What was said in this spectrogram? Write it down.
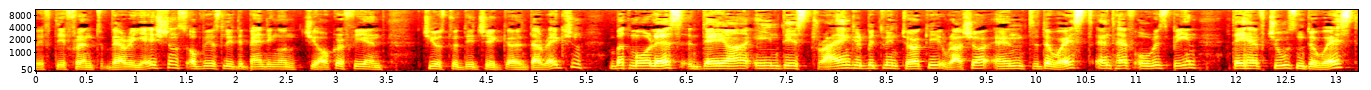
with different variations, obviously depending on geography and geostrategic uh, direction, but more or less they are in this triangle between Turkey, Russia, and the West, and have always been. They have chosen the West,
